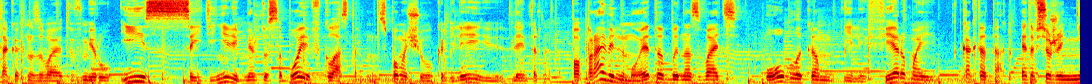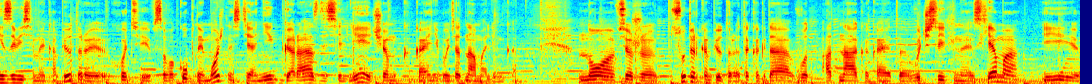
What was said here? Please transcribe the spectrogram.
так их называют в миру, и соединили между собой в кластер с помощью кабелей для интернета. По-правильному это бы назвать облаком или фермой, как-то так. Это все же независимые компьютеры, хоть и в совокупной мощности они гораздо сильнее, чем какая-нибудь одна малинка. Но все же суперкомпьютер это когда вот одна какая-то вычислительная схема и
